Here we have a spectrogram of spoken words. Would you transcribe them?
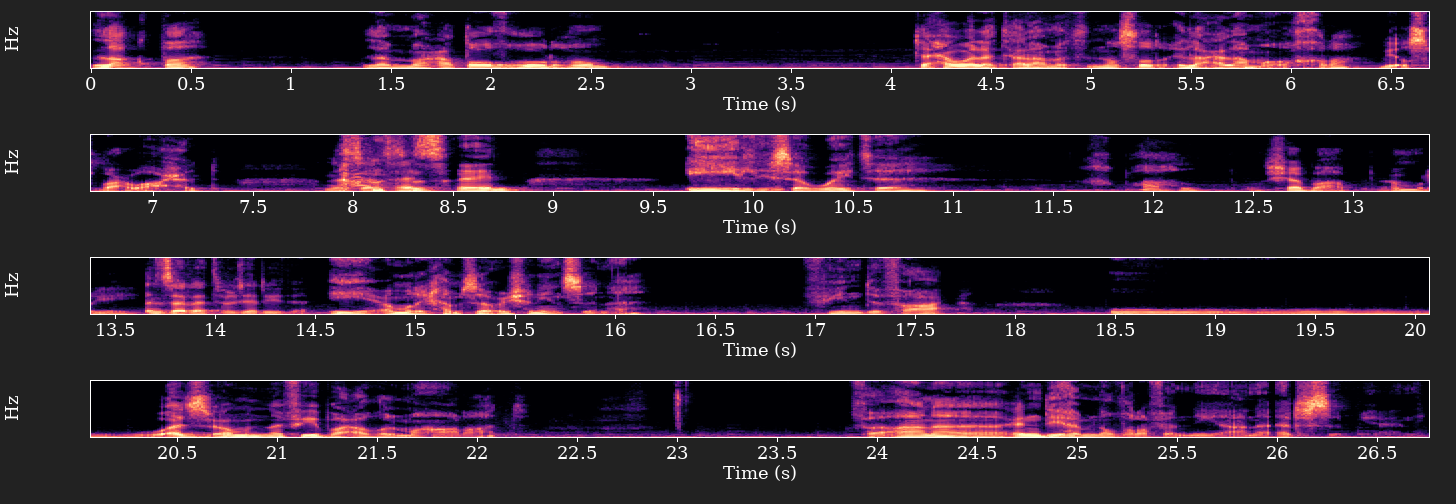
لقطة لما عطوا ظهورهم تحولت علامة النصر إلى علامة أخرى بإصبع واحد. نزلتها زين. اي اللي سويته؟ خبال شباب عمري نزلت في الجريدة. اي عمري 25 سنة. في اندفاع. و... وأزعم إن في بعض المهارات. فأنا عندي هم نظرة فنية أنا أرسم يعني.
